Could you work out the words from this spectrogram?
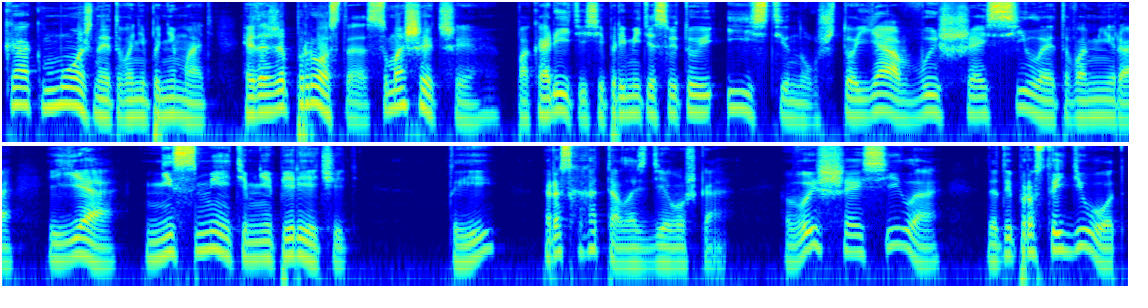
Как можно этого не понимать? Это же просто сумасшедшие. Покоритесь и примите святую истину, что я высшая сила этого мира. Я. Не смейте мне перечить. Ты? Расхохоталась девушка. Высшая сила? Да ты просто идиот.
